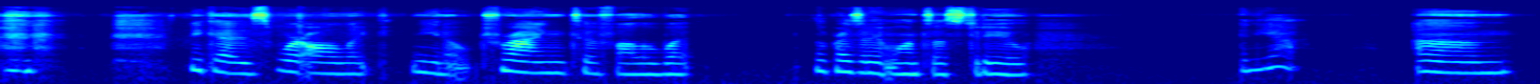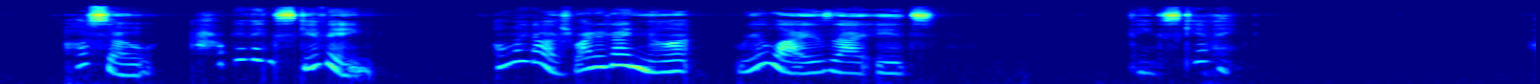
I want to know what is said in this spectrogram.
because we're all like, you know, trying to follow what the president wants us to do. And yeah. Um, also, happy Thanksgiving oh my gosh, why did I not realize that it's Thanksgiving?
